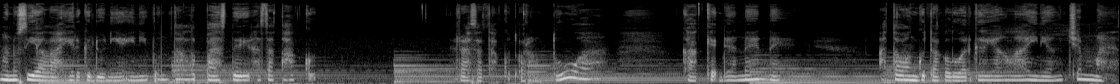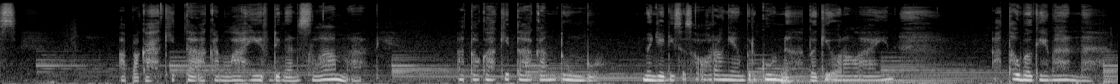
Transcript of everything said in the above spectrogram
manusia lahir ke dunia ini pun tak lepas dari rasa takut. Rasa takut orang tua, kakek dan nenek, atau anggota keluarga yang lain yang cemas. Apakah kita akan lahir dengan selamat, ataukah kita akan tumbuh menjadi seseorang yang berguna bagi orang lain, atau bagaimana?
